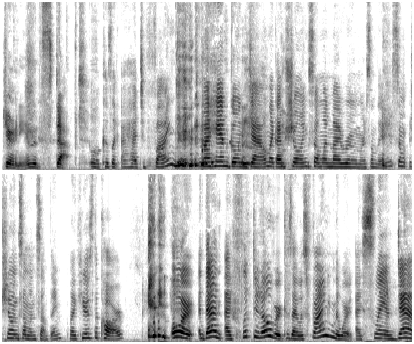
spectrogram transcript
journey, and it stopped. well, because like I had to find it. My hand going down, like I'm showing someone my room or something. Some showing someone something. Like here's the car. Or and then I flipped it over because I was finding the word. I slammed down.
